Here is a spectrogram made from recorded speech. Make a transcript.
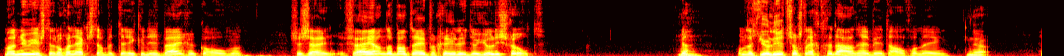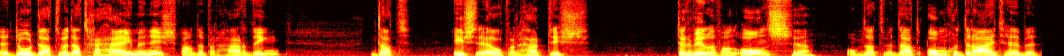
Maar nu is er nog een extra betekenis bijgekomen. Ze zijn vijanden van het evangelie door jullie schuld. Ja, Hmm. omdat jullie het zo slecht gedaan hebben in het algemeen. Ja. Hè, doordat we dat geheimenis van de verharding, dat Israël verhard is ter wille van ons, Ja. opdat we dat omgedraaid hebben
